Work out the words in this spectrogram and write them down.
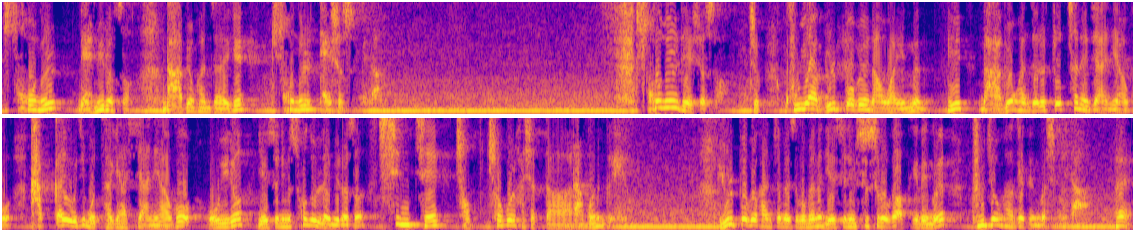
손을 내밀어서 나병 환자에게 손을 대셨습니다. 손을 대셔서 즉 구약 율법에 나와 있는 이 나병 환자를 쫓아내지 아니하고 가까이 오지 못하게 하시지 아니하고 오히려 예수님 손을 내밀어서 신체 접촉을 하셨다라고 하는 거예요. 율법의 관점에서 보면은 예수님 스스로가 어떻게 된 거예요? 부정하게 된 것입니다. 네.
